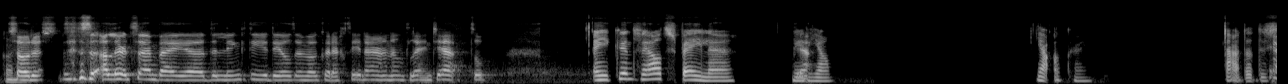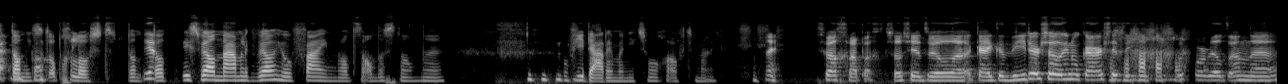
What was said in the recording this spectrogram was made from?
Zo dus. dus alert zijn bij uh, de link die je deelt en welke rechten je daar aan ontleent. Ja, top. En je kunt wel het spelen, Mirjam. Ja, ja oké. Okay. Nou, dat is, ja, dan dat is het opgelost. Dan, ja. Dat is wel namelijk wel heel fijn, want anders dan uh, hoef je daar helemaal niet zorgen over te maken. Nee, het is wel grappig. Dus als je het wil uh, kijken wie er zo in elkaar zit, bijvoorbeeld aan... Uh,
